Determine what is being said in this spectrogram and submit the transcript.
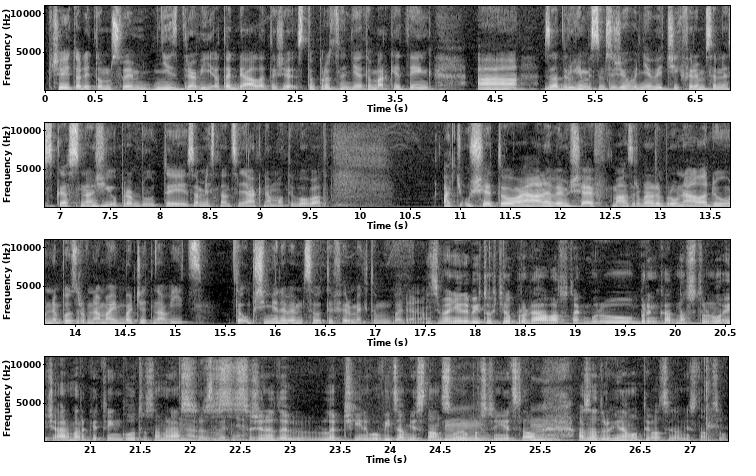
při tady tom svém dní zdraví a tak dále. Takže 100% je to marketing a za druhý myslím si, že hodně větších firm se dneska snaží opravdu ty zaměstnance nějak namotivovat. Ať už je to, já nevím, šéf má zrovna dobrou náladu, nebo zrovna mají budget navíc. To upřímně nevím, co ty firmy k tomu vede. No. Nicméně, kdybych to chtěl prodávat, tak budu brnkat na strunu HR marketingu, to znamená, No, seženete lepší nebo víc zaměstnanců Hmm, nebo prostě něco hmm. a za druhý na motivaci zaměstnanců.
